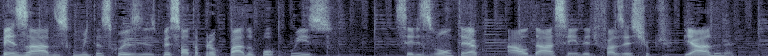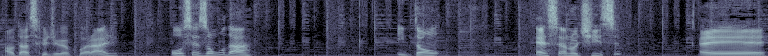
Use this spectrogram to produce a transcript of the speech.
pesadas com muitas coisas e o pessoal está preocupado um pouco com isso se eles vão ter a, audácia ainda de fazer esse tipo de piada, né? A audácia que eu digo a coragem, ou se eles vão mudar. Então, essa é a notícia. É,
